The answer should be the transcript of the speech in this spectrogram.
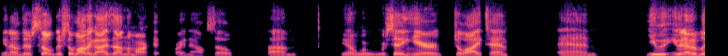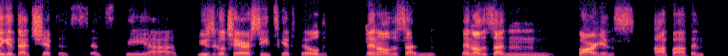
You know, there's still there's still a lot of guys on the market right now. So, um, you know, we're we're sitting here July 10th, and you you inevitably get that shift as as the uh, musical chair seats get filled. Yeah. Then all of a sudden, then all of a sudden, bargains pop up, and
